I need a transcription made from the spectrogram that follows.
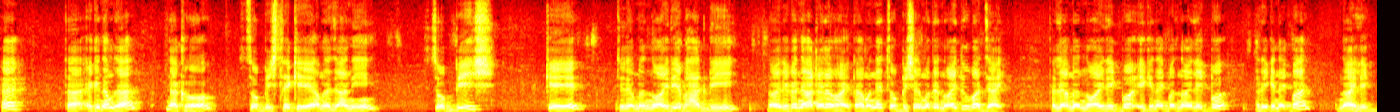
হ্যাঁ তা এখানে আমরা দেখো চব্বিশ থেকে আমরা জানি চব্বিশকে যদি আমরা নয় দিয়ে ভাগ দিই, নয় দিয়ে এখানে আঠারো হয়, তার মানে চব্বিশের মধ্যে নয় দুবার যায়। তাহলে আমরা নয় লিখব, এখানে একবার নয় লিখব আর এখানে একবার নয় লিখব।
